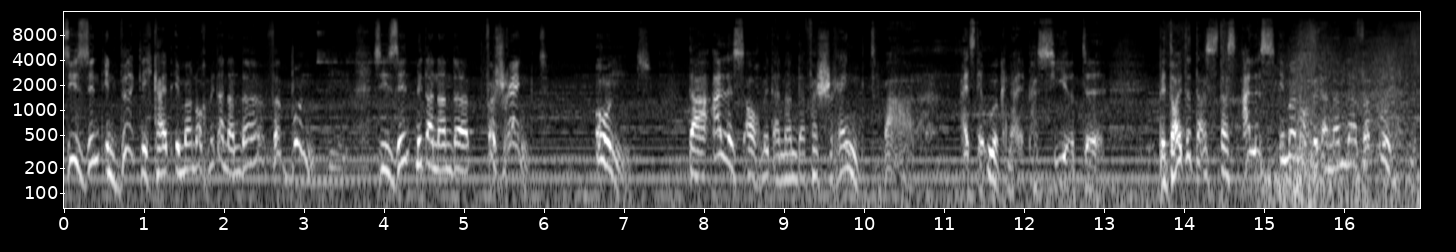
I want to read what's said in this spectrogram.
sie sind in Wirklichkeit immer noch miteinander verbunden. Sie sind miteinander verschränkt. Und da alles auch miteinander verschränkt war, als der Urknall passierte, bedeutet das, dass alles immer noch miteinander verbunden ist.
